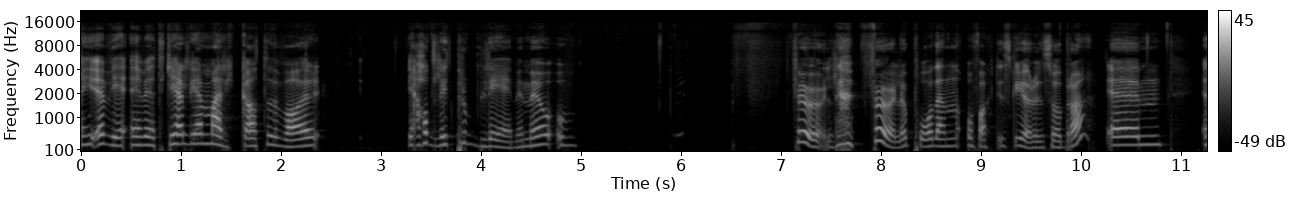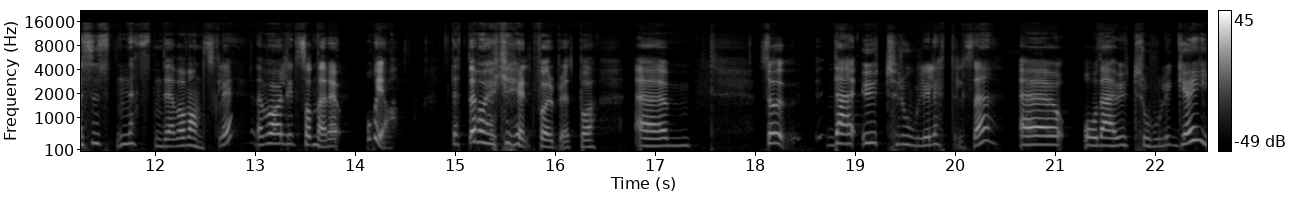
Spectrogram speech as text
Jeg vet, jeg vet ikke helt. Jeg merka at det var Jeg hadde litt problemer med å, å føle, føle, på den og faktisk gjøre det så bra. Um, Jeg syns nesten det var vanskelig. Det var litt sånn derre Å ja, dette var jeg ikke helt forberedt på. Um, så det er utrolig lettelse, uh, og det er utrolig gøy.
